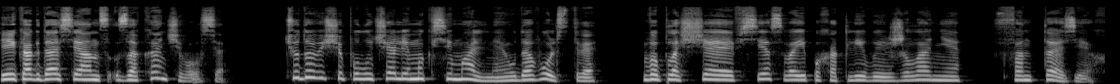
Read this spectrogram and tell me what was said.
И когда сеанс заканчивался, чудовища получали максимальное удовольствие, воплощая все свои похотливые желания в фантазиях.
